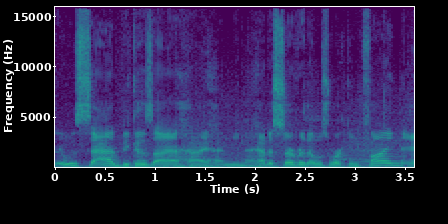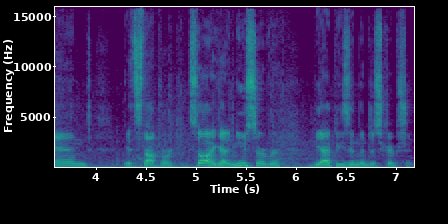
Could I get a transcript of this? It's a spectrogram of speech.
it was sad because I, I, I mean I had a server that was working fine and it stopped working. So I got a new server. The IP's in the description.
